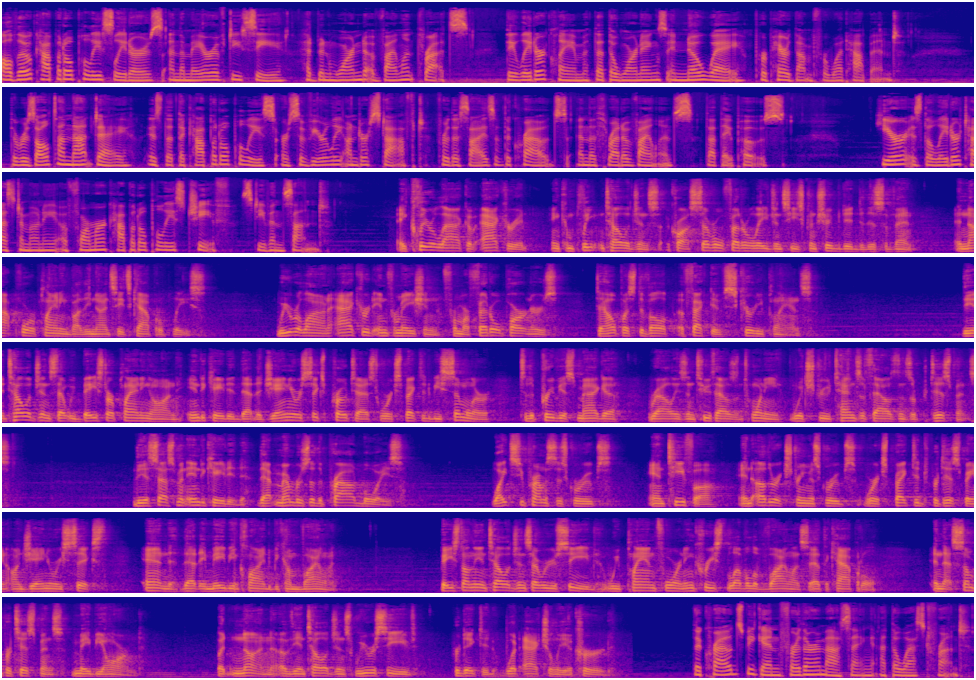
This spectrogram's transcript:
Although Capitol Police leaders and the mayor of D.C. had been warned of violent threats, they later claim that the warnings in no way prepared them for what happened. The result on that day is that the Capitol Police are severely understaffed for the size of the crowds and the threat of violence that they pose. Here is the later testimony of former Capitol Police Chief Stephen Sund. A clear lack of accurate and complete intelligence across several federal agencies contributed to this event, and not poor planning by the United States Capitol Police. We rely on accurate information from our federal partners to help us develop effective security plans. The intelligence that we based our planning on indicated that the January 6 protests were expected to be similar to the previous MAGA rallies in 2020, which drew tens of thousands of participants. The assessment indicated that members of the Proud Boys, white supremacist groups, Antifa, and other extremist groups were expected to participate on January 6th and that they may be inclined to become violent. Based on the intelligence that we received, we planned for an increased level of violence at the Capitol and that some participants may be armed. But none of the intelligence we received predicted what actually occurred. The crowds begin further amassing at the West Front.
